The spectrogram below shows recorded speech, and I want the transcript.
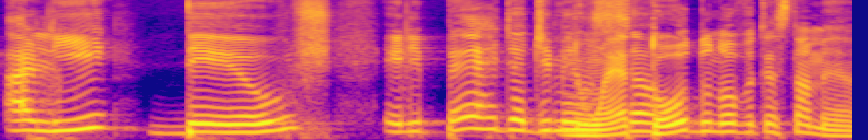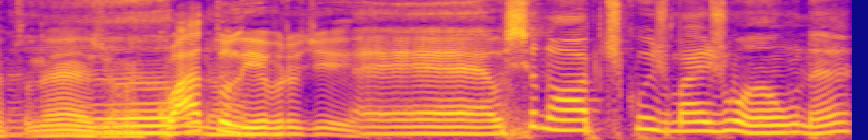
Ali Deus, ele perde a dimensão. Não é todo o Novo Testamento, não, né, João? É quatro não. livros de É, os sinópticos mais João, né?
